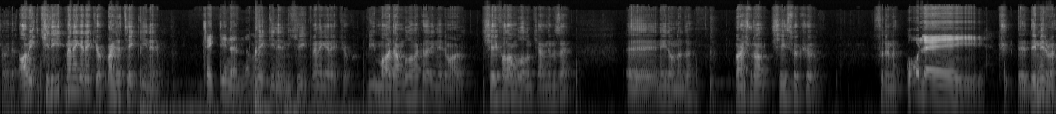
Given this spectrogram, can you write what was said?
Şöyle. Abi ikili gitmene gerek yok. Bence tekli inelim. Tekliğin elinde değil mi? Tekli inelim. İkili gitmene gerek yok. Bir maden bulana kadar inelim abi. Şey falan bulalım kendimize. Ee, neydi onun adı? Ben şuradan şeyi söküyorum. Fırını. Oley. Kü- e, demir mi?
